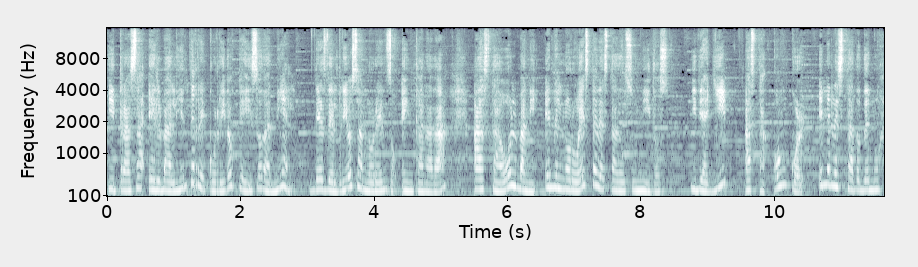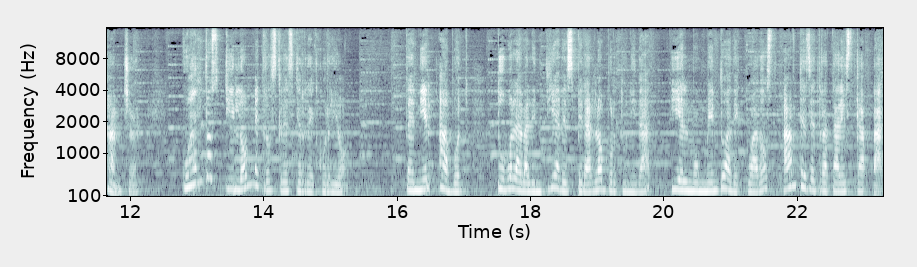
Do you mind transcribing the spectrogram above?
y traza el valiente recorrido que hizo Daniel, desde el río San Lorenzo en Canadá hasta Albany en el noroeste de Estados Unidos, y de allí hasta Concord, en el estado de New Hampshire. ¿Cuántos kilómetros crees que recorrió? Daniel Abbott tuvo la valentía de esperar la oportunidad y el momento adecuados antes de tratar de escapar.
